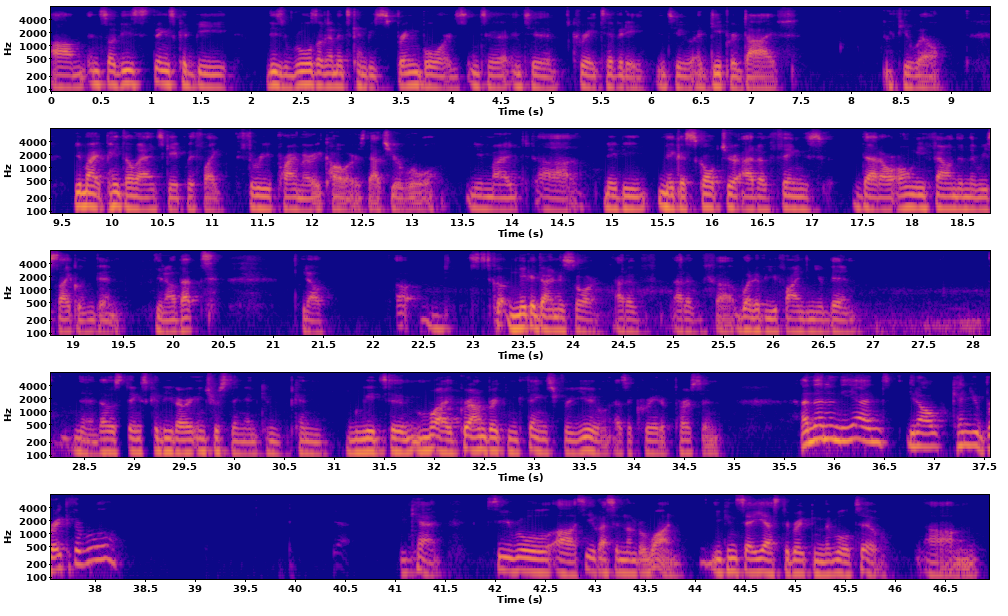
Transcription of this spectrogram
Um, and so these things could be these rules or limits can be springboards into into creativity, into a deeper dive, if you will. You might paint a landscape with like three primary colors. That's your rule. You might uh, maybe make a sculpture out of things that are only found in the recycling bin. You know, that's, you know, uh, make a dinosaur out of out of uh, whatever you find in your bin. Yeah, those things could be very interesting and can can lead to more groundbreaking things for you as a creative person. And then in the end, you know, can you break the rule? Yes, you can. See rule, uh, see lesson number one. You can say yes to breaking the rule too. Um,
